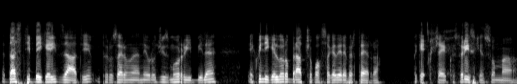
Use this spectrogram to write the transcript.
dusty bakerizzati, per usare un neologismo orribile, e quindi che il loro braccio possa cadere per terra. Perché c'è questo rischio, insomma,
